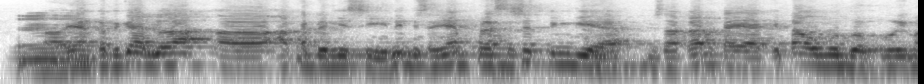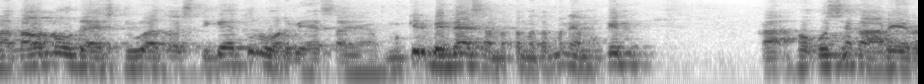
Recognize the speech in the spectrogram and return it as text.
Hmm. Uh, yang ketiga adalah uh, akademisi ini biasanya prestasinya tinggi ya. Misalkan kayak kita umur 25 tahun udah S2 atau S3 itu luar biasa ya. Mungkin beda sama teman-teman yang mungkin fokusnya karir.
